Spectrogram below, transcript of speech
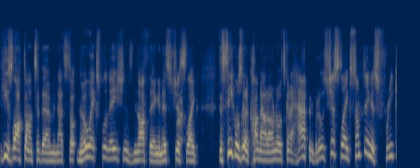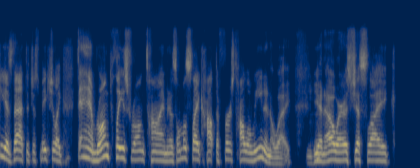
he's locked onto them and that's the, no explanations nothing. And it's just like the sequel's going to come out. I don't know what's going to happen but it was just like something as freaky as that that just makes you like damn wrong place wrong time. And it was almost like how, the first halloween in a way Mhm. you know where it's just like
